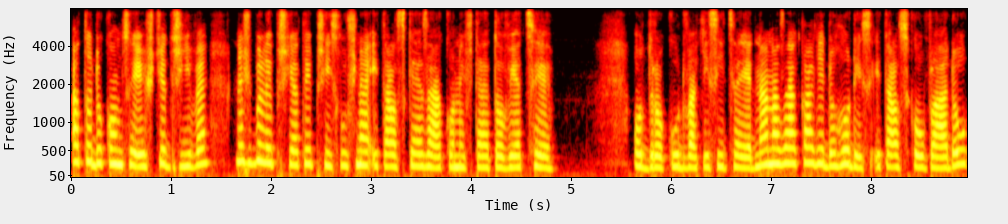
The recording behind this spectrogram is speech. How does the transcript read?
a to dokonce ještě dříve, než byly přijaty příslušné italské zákony v této věci. Od roku 2001 na základě dohody s italskou vládou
